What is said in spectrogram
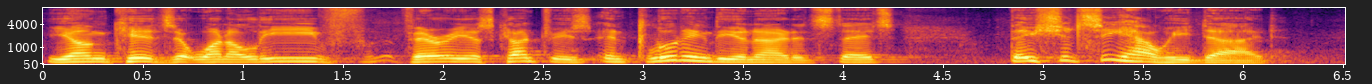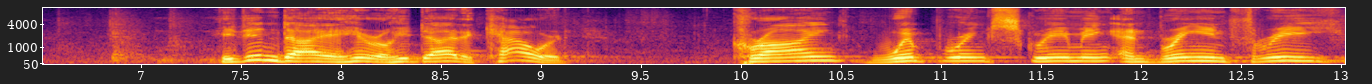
young kids that want to leave various countries, including the United States, they should see how he died. He didn't die a hero, he died a coward, crying, whimpering, screaming, and bringing three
